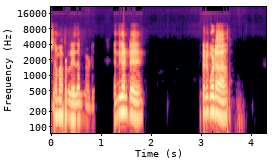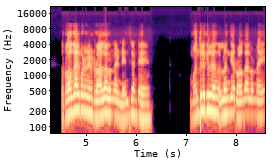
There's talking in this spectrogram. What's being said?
క్షమాపణ లేదంటున్నాడు. ఎందుకంటే ఇక్కడ కూడా రోగాలు కూడా రెండు రోగాలు ఉన్నాయండి. ఎందుకంటే మందులకి లొంగే రోగాలు ఉన్నాయి.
